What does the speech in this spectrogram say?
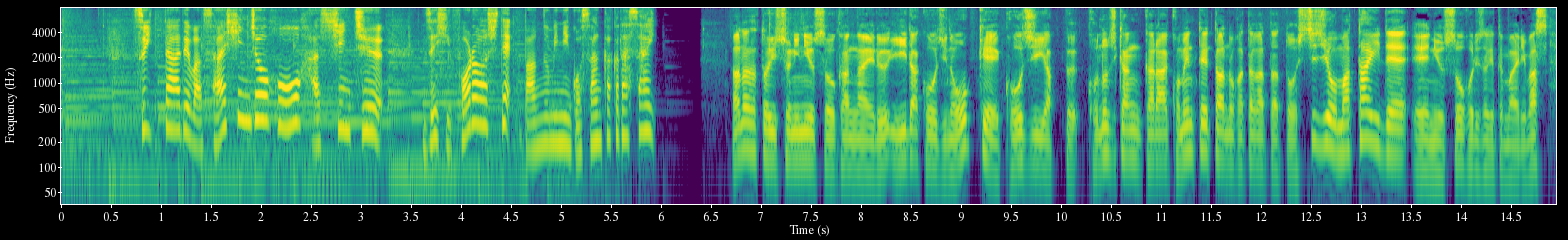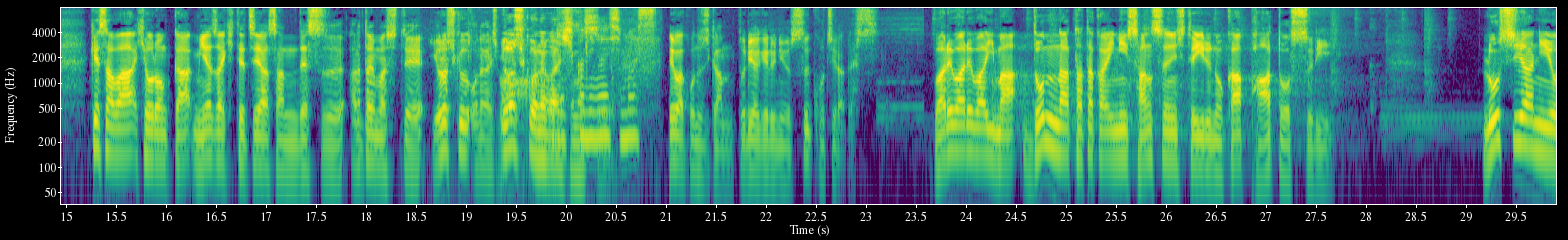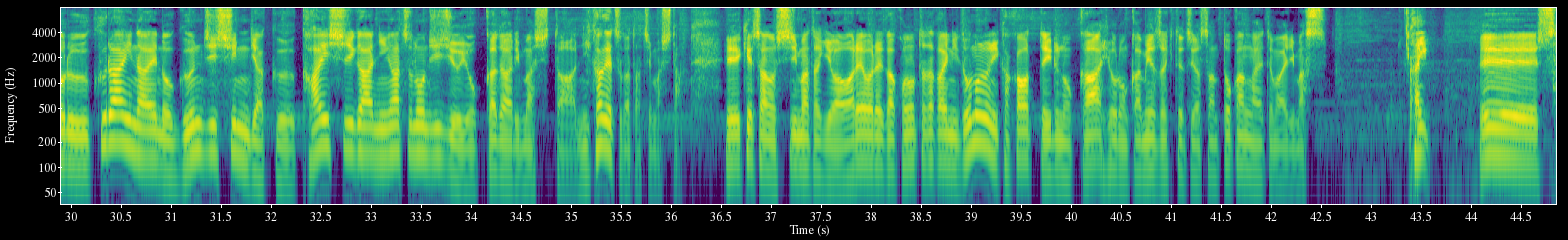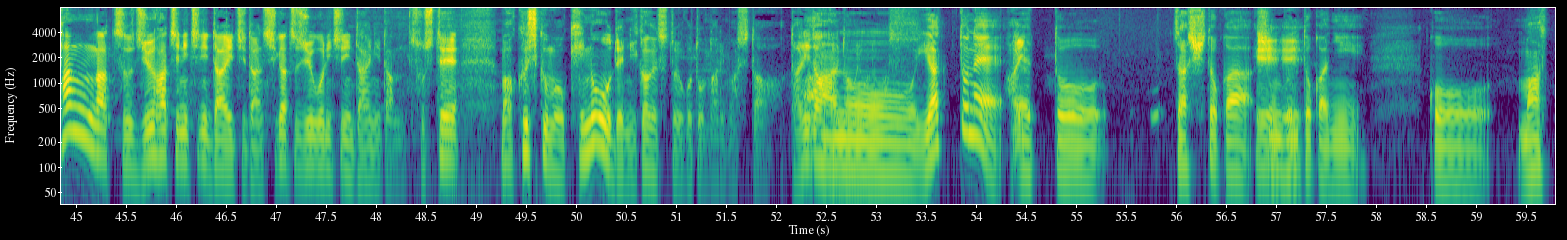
ツイッターでは最新情報を発信中ぜひフォローして番組にご参加くださいあなたと一緒にニュースを考える飯田浩二の OK 工事アップ。この時間からコメンテーターの方々と7時をまたいでニュースを掘り下げてまいります。今朝は評論家宮崎哲也さんです。改めましてよろしくお願いします。よろしくお願いします。ではこの時間取り上げるニュースこちらです。我々は今どんな戦いに参戦しているのかパート3ロシアによるウクライナへの軍事侵略開始が2月の24日でありました。2ヶ月が経ちました、えー、今朝の七またぎは我々がこの戦いにどのように関わっているのか評論家宮崎哲也さんと考えてまいります。はい。えー、3月18日に第1弾、4月15日に第2弾、そして、まあ、くしくも昨日で2か月ということになりました。第2弾あのー、やっとね、はい、えっと、雑誌とか新聞とかに、こう、まっ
